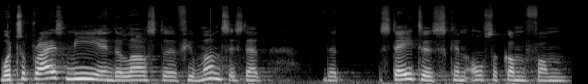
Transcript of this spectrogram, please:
what surprised me in the last uh, few months is that that status can also come from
